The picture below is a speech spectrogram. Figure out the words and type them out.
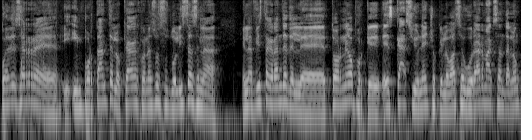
Puede ser eh, importante lo que haga con esos futbolistas en la en la fiesta grande del eh, torneo porque es casi un hecho que lo va a asegurar Max Andalón.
